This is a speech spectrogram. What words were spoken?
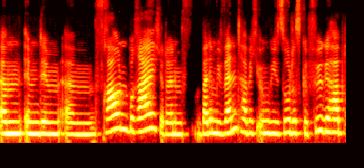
ähm, in dem ähm, Frauenbereich oder dem, bei dem Event habe ich irgendwie so das Gefühl gehabt,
